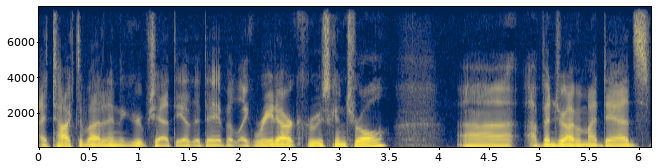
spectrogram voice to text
I talked about it in the group chat the other day, but like radar cruise control. Uh, I've been driving my dad's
